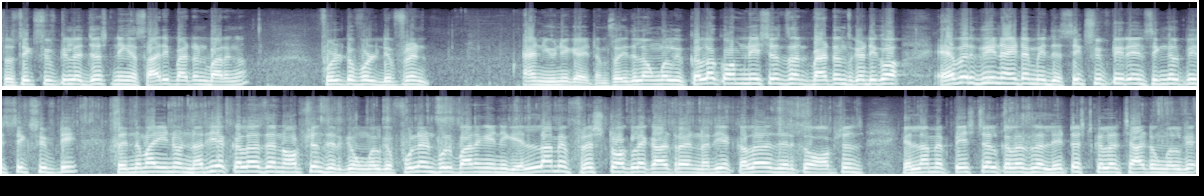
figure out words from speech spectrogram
so six ஃபிஃப்டியில் ஜஸ்ட் நீங்கள் சாரி பேட்டர்ன் பாருங்க. Full to full different and unique item so இதில் உங்களுக்கு கலர் காம்பினேஷன்ஸ் அண்ட் பேட்டர்ன்ஸ் கிடைக்கும் எவர் கிரீன் ஐட்டம் இது six fifty range single piece six fifty so இந்த மாதிரி இன்னும் நிறைய கலர்ஸ் அண்ட் ஆப்ஷன்ஸ் இருக்குது உங்களுக்கு ஃபுல் அண்ட் ஃபுல் பாருங்கள் இன்றைக்கி எல்லாமே ஃப்ரெஷ் ஸ்டாக்ல காட்டுறேன் நிறைய கலர்ஸ் இருக்குது ஆப்ஷன்ஸ் எல்லாமே பேஸ்டல் கலர்ஸில் லேட்டஸ்ட் கலர் சார்ட் உங்களுக்கு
